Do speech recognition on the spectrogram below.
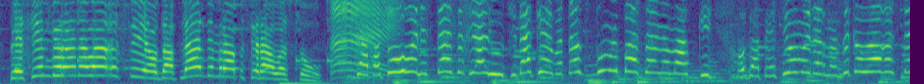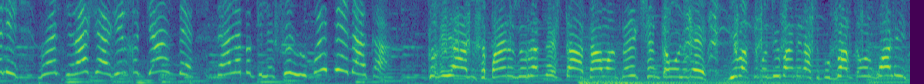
پیسې مې دې رانه واخیستې او دا پلار دې مې راپسې راوستو چا په تو وویل ستاسو خیال وو چې دا کیه به تاسو دومره په اسانه معاف کړي او دا پیسې مې درنه ځکه واخیستلې مې ویل چې راشه ډېر ښه چانس دی ځان له پکې له شل روپۍ پیدا کړه دغه یاد سپایانو ضرورت نشته دا وخت د ایکشن کولو دی دې وخت کې په دوی باندې داسې فوټبال کول غواړي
